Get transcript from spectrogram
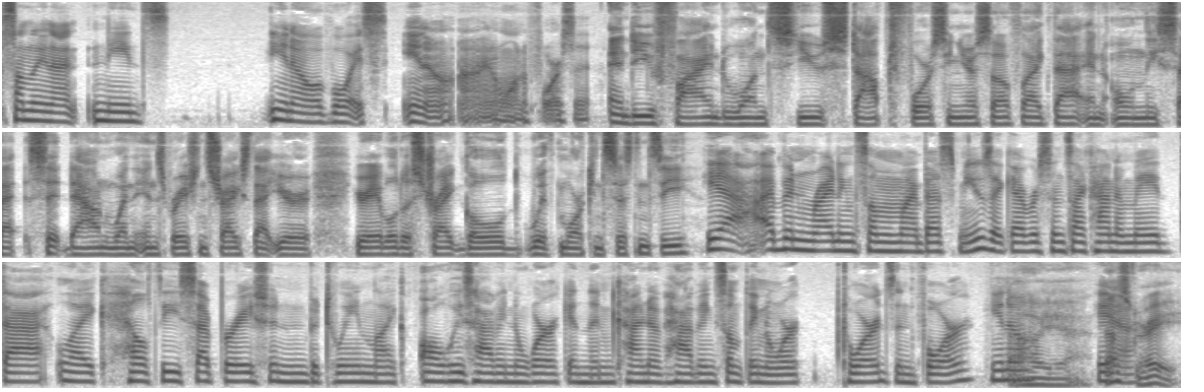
something that needs you know a voice. You know, I don't want to force it. And do you find once you stopped forcing yourself like that and only set, sit down when inspiration strikes that you're you're able to strike gold with more consistency? Yeah, I've been writing some of my best music ever since I kind of made that like healthy separation between like always having to work and then kind of having something to work towards and for, you know? Oh yeah, yeah, that's great.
